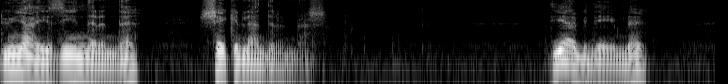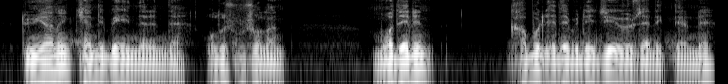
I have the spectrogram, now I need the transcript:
dünyayı zihinlerinde şekillendirirler. Diğer bir deyimle dünyanın kendi beyinlerinde oluşmuş olan modelin kabul edebileceği özelliklerini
